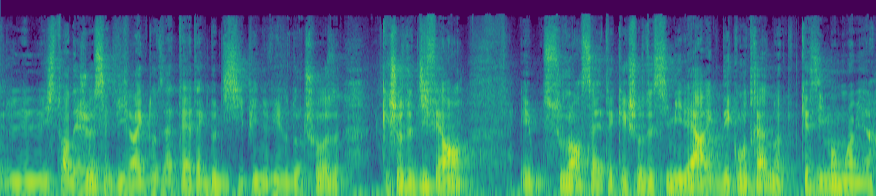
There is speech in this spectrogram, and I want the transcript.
l'histoire des jeux, c'est de vivre avec d'autres athlètes, avec d'autres disciplines, vivre d'autres choses, quelque chose de différent. Et souvent, ça a été quelque chose de similaire avec des contraintes, donc quasiment moins bien.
